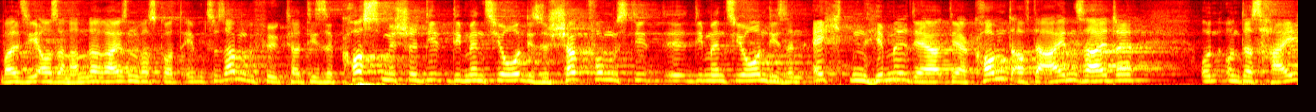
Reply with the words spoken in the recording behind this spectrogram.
weil sie auseinanderreißen, was Gott eben zusammengefügt hat. Diese kosmische Dimension, diese Schöpfungsdimension, diesen echten Himmel, der, der kommt auf der einen Seite und, und das Heil,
